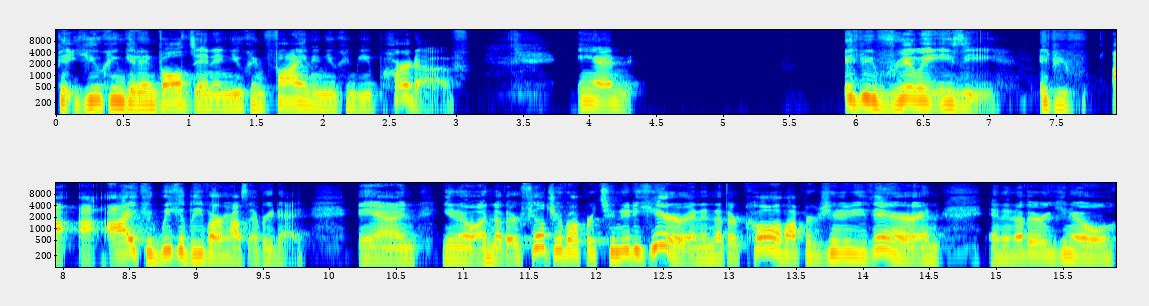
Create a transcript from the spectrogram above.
that you can get involved in and you can find and you can be part of. And it'd be really easy if you I, I, could we could leave our house every day. And you know another field trip opportunity here and another co-op opportunity there and and another you know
